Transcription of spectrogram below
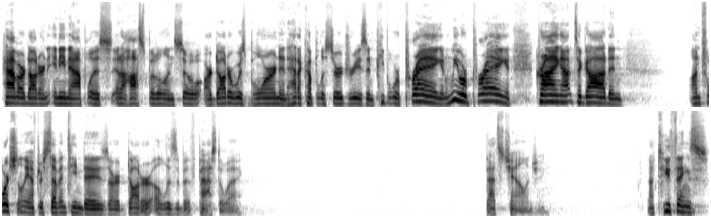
have our daughter in Indianapolis at a hospital. And so our daughter was born and had a couple of surgeries, and people were praying, and we were praying and crying out to God. And unfortunately, after 17 days, our daughter Elizabeth passed away. That's challenging. Now, two things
